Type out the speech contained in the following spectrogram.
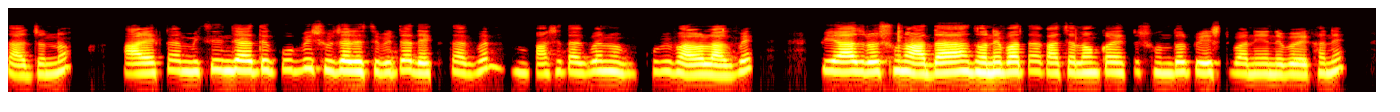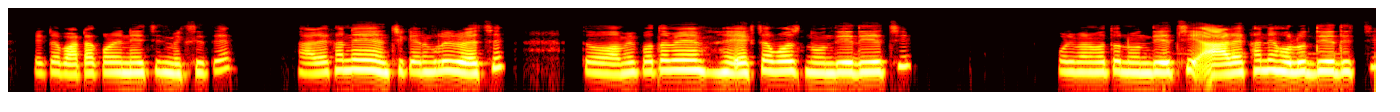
তার জন্য। আর একটা মিক্সিং জারেতে খুবই সোজা রেসিপিটা দেখতে থাকবেন, পাশে থাকবেন, খুবই ভালো লাগবে। পেঁয়াজ, রসুন, আদা, ধনেপাতা কাঁচা লঙ্কার একটা সুন্দর পেস্ট বানিয়ে নেব এখানে। একটা বাটা করে নিয়েছি মিক্সিতে। আর এখানে চিকেনগুলি রয়েছে। তো আমি প্রথমে এক চামচ নুন দিয়ে দিয়েছি। পরিমাণ মতো নুন দিয়েছি। আর এখানে হলুদ দিয়ে দিচ্ছি।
